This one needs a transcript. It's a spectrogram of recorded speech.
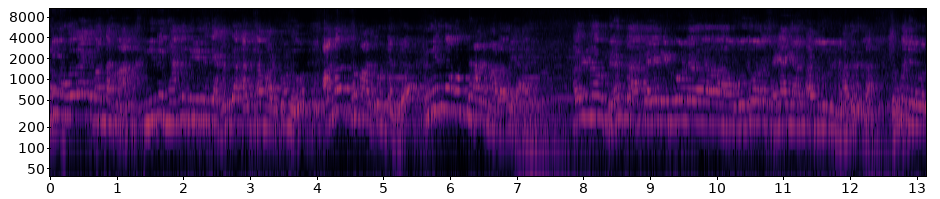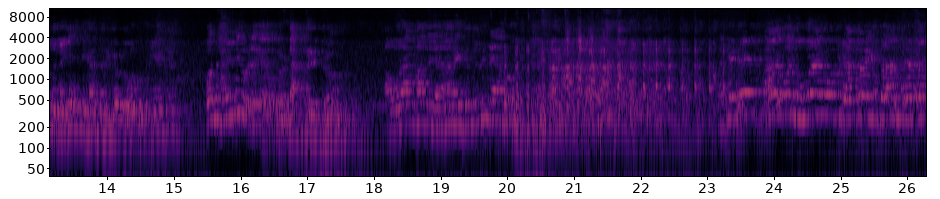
ನೀವು ಓದಾಕ ಬಂದಮ್ಮ ನೀನು ಜ್ಞಾನ ತಿಳಿದಂತೆ ಹಂಗ ಅರ್ಥ ಮಾಡ್ಕೊಂಡು ಅನರ್ಥ ಮಾಡ್ಕೊಂಡಂದ್ರೆ ನಿನ್ನ ಉದ್ಧಾರ ಮಾಡೋರು ಯಾರು? ಆದ್ರೆ ನಾವು ಗ್ರಂಥ ಕೈಯಾಗಿ ಇಟ್ಕೊಂಡು ಓದುವ ಸರಿಯಾಗಿ ಅರ್ಥ ಆಗುದಿಲ್ಲ ಜನ ಒಂದು ನಗೆ ಹಂಗೆ ಹೇಳ್ತಾನೆ ಕೇಳು. ಒಂದು ಹಳ್ಳಿ ಒಳಗೆ ಒಬ್ರು ಡಾಕ್ಟರ್ ಇದ್ರು. ಆ ಊರಾಗ ಮಾತ್ರ ಜನ ಇದ್ದಿದ್ರು ಯಾರು? ಒಂದು ಊರಾಗ ಒಬ್ಬ ಡಾಕ್ಟರ್ ಇದ್ದ ಅಂತ ಹೇಳ್ತಾರೆ.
